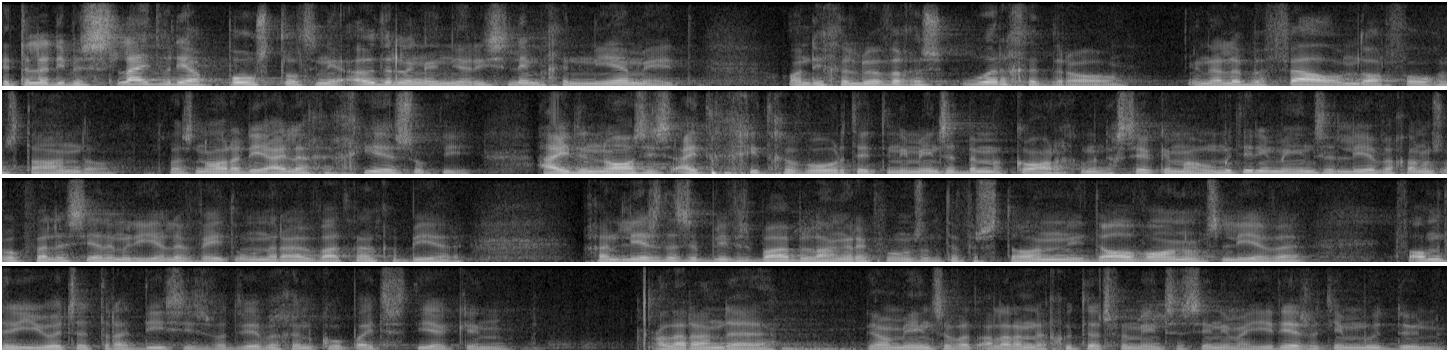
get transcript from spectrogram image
het hulle die besluit wat die apostels en die ouderlinge in Jerusalem geneem het aan die gelowiges oorgedra en hulle bevel om daarvolgens te handel. Dit was nadat die Heilige Gees op die heidene nasies uitgegiet geword het en die mense het bymekaar gekom en gesê, "Oké, maar hoe moet hierdie mense lewe? Gaan ons ook vir hulle sê hulle moet die hele wet onderhou? Wat gaan gebeur?" Gaan lees dit asseblief, is baie belangrik vir ons om te verstaan in daar waar ons lewe, veral met die Joodse tradisies wat weer begin kop uitsteek en allerhande ja, mense wat allerhande goeders vir mense sê nie, maar hierdie is wat jy moet doen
